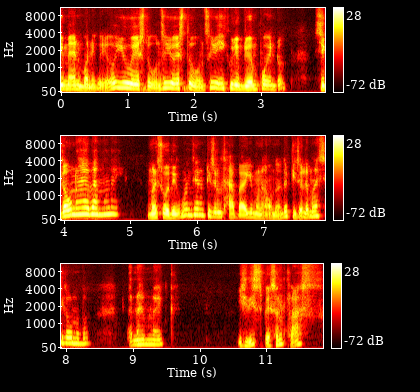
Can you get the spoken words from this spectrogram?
डिमान्ड भनेको यो यो यस्तो हुन्छ यो यस्तो हुन्छ यो इक्विलिब्रियम पोइन्ट हो सिकाउन आयो बा मलाई मैले सोधेको पनि थिएन टिचरले थाहा पायो कि मलाई आउँदैन थियो टिचरले मलाई सिकाउनु भयो and I'm like is this special class?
